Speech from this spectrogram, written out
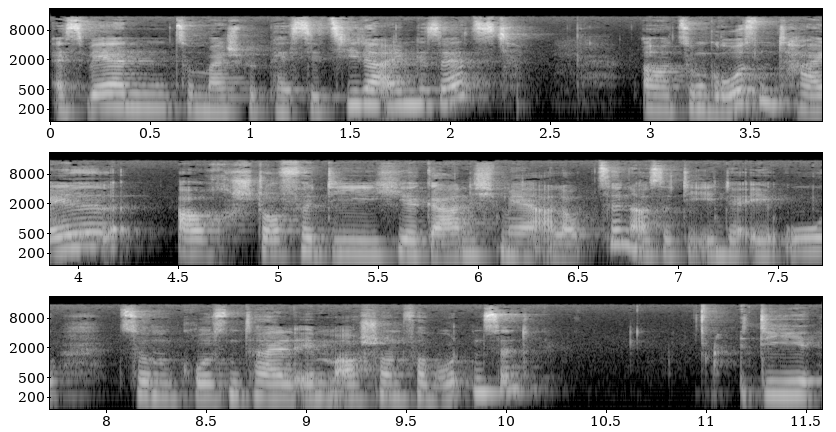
Es werden zum Beispiel Pestizide eingesetzt, äh, zum großen Teil auch Stoffe, die hier gar nicht mehr erlaubt sind, also die in der EU zum großen Teil eben auch schon verboten sind. Die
